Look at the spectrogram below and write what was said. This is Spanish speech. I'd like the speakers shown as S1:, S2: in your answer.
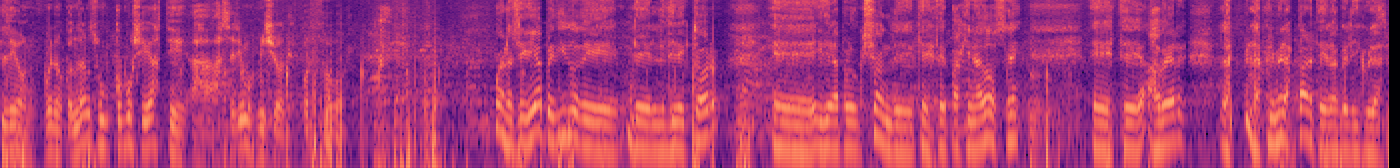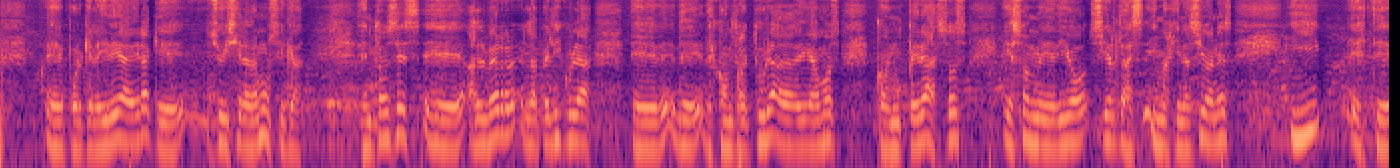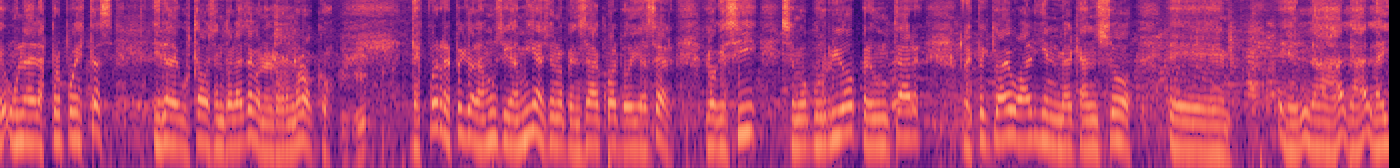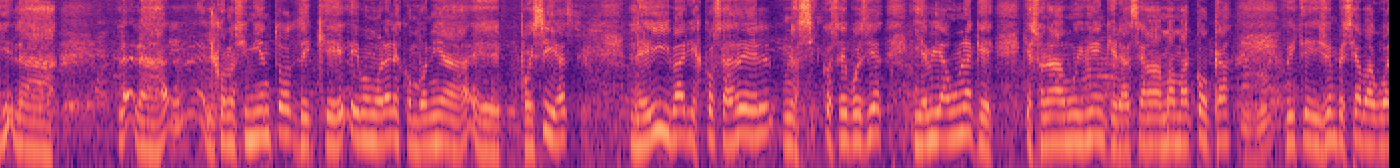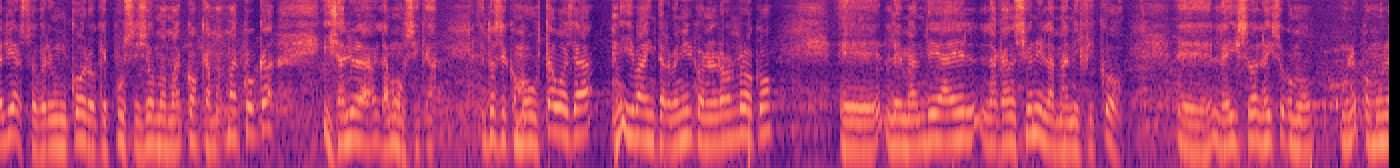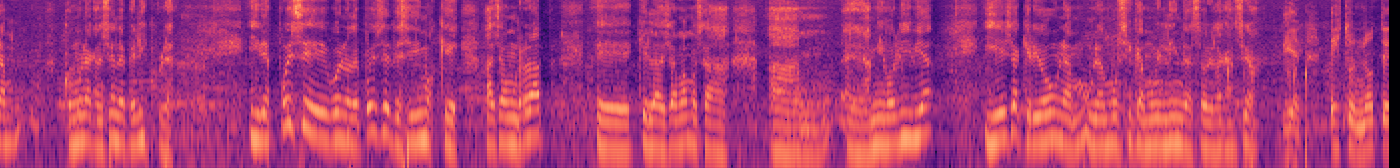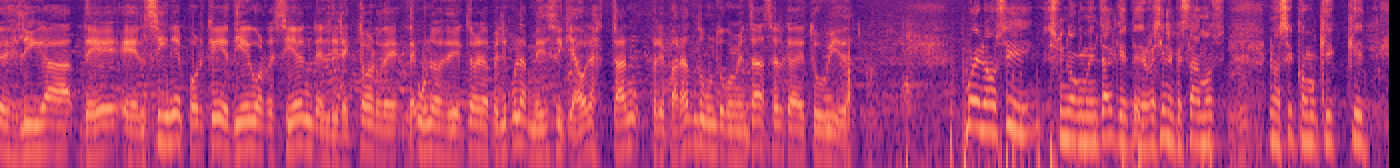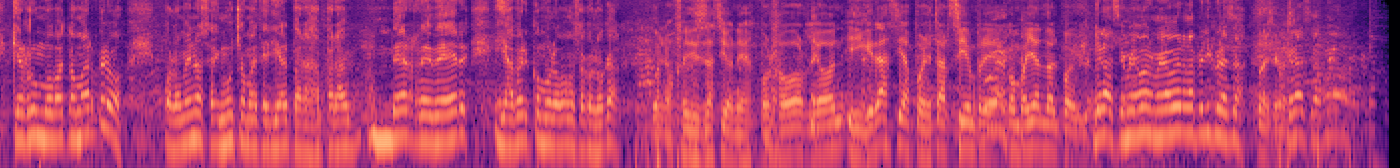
S1: León, bueno, contanos un- cómo llegaste a, a Seremos Millones, por favor.
S2: Bueno, llegué a pedido de- del director eh, y de la producción, de, que es de Página 12, este, a ver las, las primeras partes de la película, eh, porque la idea era que yo hiciera la música. Entonces, eh, al ver la película eh, de- de- descontracturada, digamos, con pedazos, eso me dio ciertas imaginaciones y este, una de las propuestas era de Gustavo Santolaya con el Ronroco. Después, respecto a las músicas mías, yo no pensaba cuál podía ser. Lo que sí se me ocurrió preguntar respecto a Evo, alguien me alcanzó eh, eh, la- la- la- la- la- la- el conocimiento de que Evo Morales componía eh, poesías. Leí varias cosas de él, unas cinco o seis poesías, y había una que, que sonaba muy bien, que era, se llama Mama Coca, ¿viste? y yo empecé a bagualear sobre un coro que puse yo, Mama Coca, Mama Coca, y salió la, la música. Entonces, como Gustavo ya iba a intervenir con el Ron Rocco, eh, le mandé a él la canción y la magnificó. Eh, la hizo, la hizo como, una, como, una, como una canción de película. Y después, eh, bueno, después eh, decidimos que haya un rap eh, que la llamamos a, a, a mi Bolivia y ella creó una, una música muy linda sobre la canción.
S1: Bien, esto no te desliga del cine porque Diego recién, el director de- uno de los directores de la película, me dice que ahora están preparando un documental acerca de tu vida.
S2: Bueno, sí, es un documental que eh, recién empezamos, no sé cómo, qué, qué- qué rumbo va a tomar, pero por lo menos hay mucho material para, para ver, rever y a ver cómo lo vamos a colocar.
S1: Bueno, felicitaciones, por favor, León, y gracias por estar siempre acompañando al pueblo.
S2: Gracias, me voy, me voy a ver la película ya. Gracias, me voy a ver.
